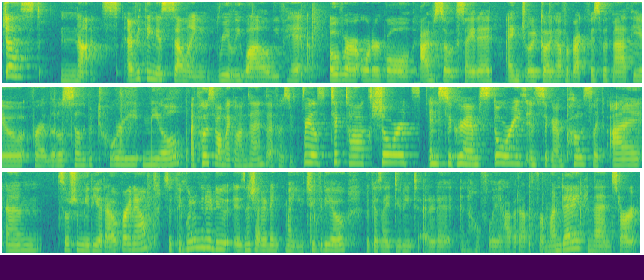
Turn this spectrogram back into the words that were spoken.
just nuts. Everything is selling really well. We've hit over our order goal. I'm so excited. I enjoyed going out for breakfast with Matthew for a little celebratory meal. I posted all my content. I posted reels, TikToks, shorts, Instagram stories, Instagram posts. Like I am social media out right now. So I think what I'm gonna do is finish editing my YouTube video because I do need to edit it and hopefully have it up for Monday and then start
